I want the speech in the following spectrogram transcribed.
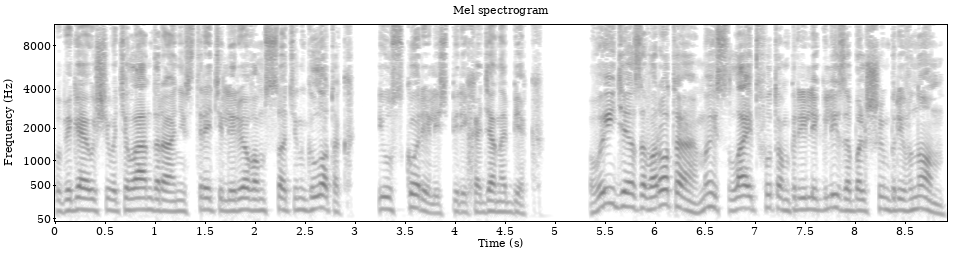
Убегающего Тиландера они встретили ревом сотен глоток и ускорились, переходя на бег. Выйдя за ворота, мы с Лайтфутом прилегли за большим бревном,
